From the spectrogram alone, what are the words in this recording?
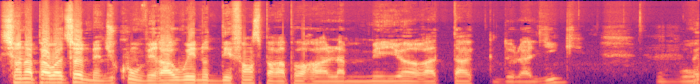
Si on n'a pas Watson, ben du coup on verra où est notre défense par rapport à la meilleure attaque de la ligue. Ou Bah,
